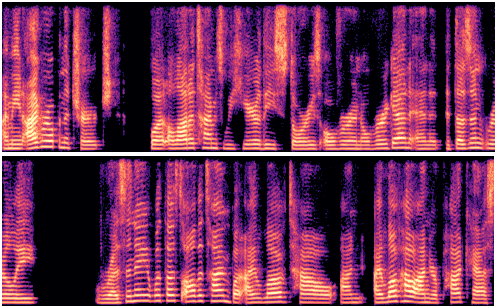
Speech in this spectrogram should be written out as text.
I mean, I grew up in the church, but a lot of times we hear these stories over and over again, and it, it doesn't really resonate with us all the time. But I loved how on I love how on your podcast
